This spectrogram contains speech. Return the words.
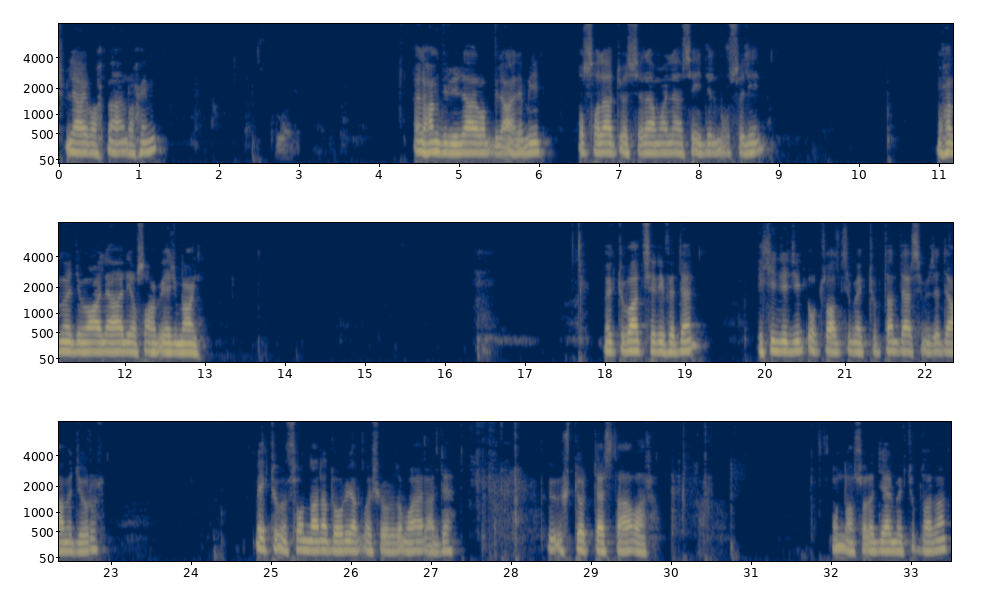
Bismillahirrahmanirrahim. Elhamdülillahi Rabbil alemin. Ve salatu ve selamu ala seyyidil murselin. Muhammedin ve ala alihi ve sahbihi ecmain. Mektubat-ı Şerife'den ikinci cilt 36. mektuptan dersimize devam ediyoruz. Mektubun sonlarına doğru yaklaşıyoruz ama herhalde 3-4 ders daha var. Ondan sonra diğer mektuplardan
